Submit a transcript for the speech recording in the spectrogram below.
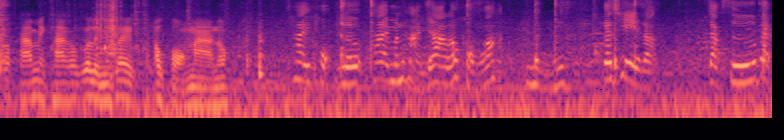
พ่อค้าแม่ค้าเขาก็เลยไม่ค่อยเอาของมาเนาะใช่ของเลอะใช่มันหายากแล้วของก็อื้อหือกระเฉดอะจากซื้อแบบ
